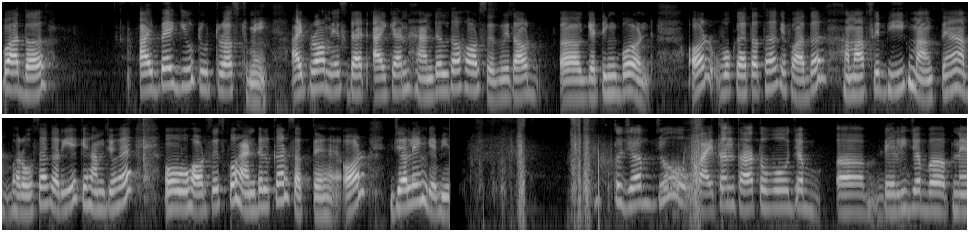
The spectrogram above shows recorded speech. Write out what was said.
Father I beg you to trust me I promise that I can handle the horses without getting burned और वो कहता था कि, फ़ादर, हम आपसे भीख मांगते हैं, आप भरोसा करिए कि हम जो है, वो हॉर्सेस को हैंडल कर सकते हैं और जलेंगे भी। तो जब जो पाइथन था तो वो जब डेली जब अपने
